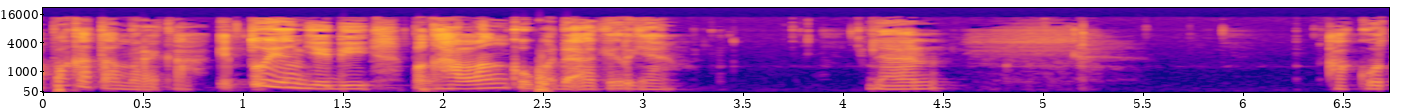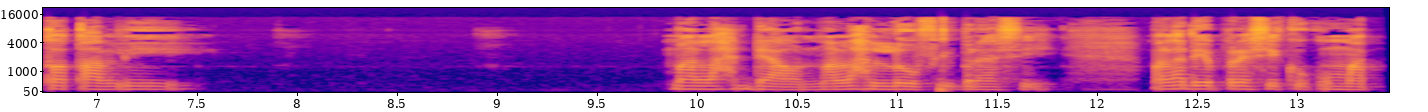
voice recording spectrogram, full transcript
apa kata mereka? Itu yang jadi penghalangku pada akhirnya. Dan aku totally malah down malah low vibrasi malah depresi kumat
